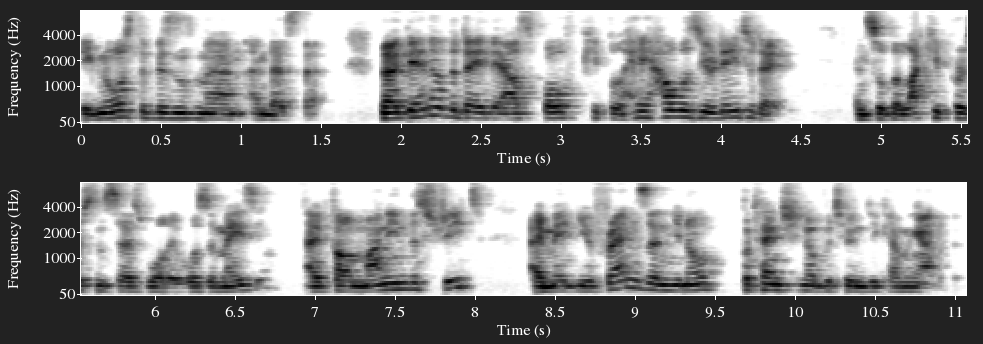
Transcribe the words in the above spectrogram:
ignores the businessman, and that's that. Now, at the end of the day, they ask both people, Hey, how was your day today? And so the lucky person says, Well, it was amazing. I found money in the street. I made new friends and, you know, potential opportunity coming out of it.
